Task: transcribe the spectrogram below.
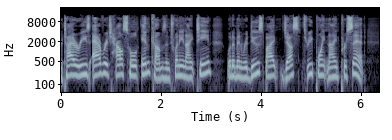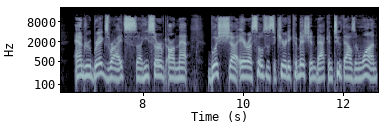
retirees' average household incomes in 2019 would have been reduced by just 3.9 percent. Andrew Briggs writes uh, he served on that Bush uh, era Social Security Commission back in 2001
